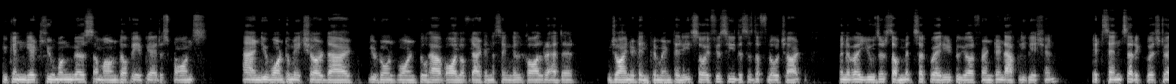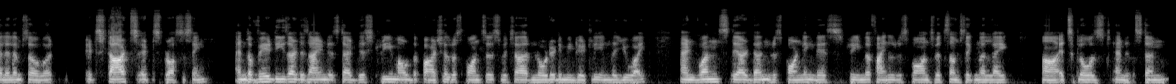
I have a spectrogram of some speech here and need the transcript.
You can get humongous amount of api response and you want to make sure that you don't want to have all of that in a single call, rather join it incrementally. So if you see this is the flow chart, whenever a user submits a query to your front-end application, it sends a request to LLM server, it starts its processing. And the way these are designed is that they stream out the partial responses, which are loaded immediately in the UI. And once they are done responding, they stream the final response with some signal like uh, it's closed and it's done,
